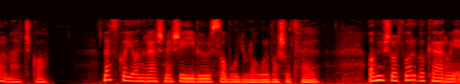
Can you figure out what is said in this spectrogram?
Almácska. Leszkai András meséiből Szabó Gyula olvasott fel. A műsort Varga Károly,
